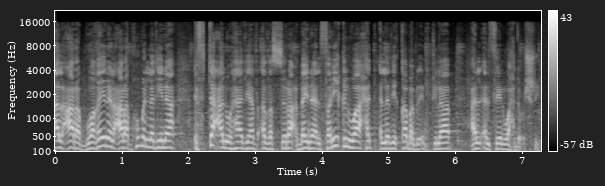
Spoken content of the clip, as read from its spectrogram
العرب وغير العرب هم الذين افتعلوا هذه هذا الصراع بين الفريق الواحد الذي قام بالانقلاب على 2021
